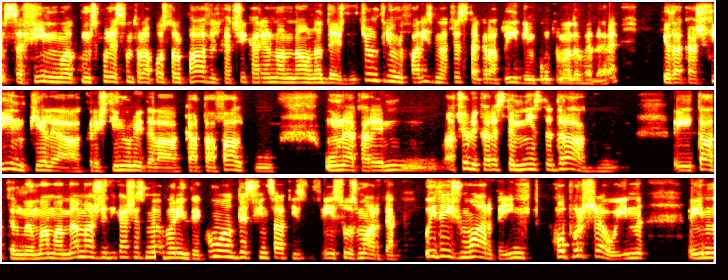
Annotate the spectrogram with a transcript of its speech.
să fim, cum spune Sfântul Apostol Pavel, ca cei care nu au nădejde. Deci e un triumfalism acesta gratuit din punctul meu de vedere. Eu dacă aș fi în pielea creștinului de la catafal cu unea care, acelui care este mi este drag, e tatăl meu, mama mea, m-aș ridica și să meu părinte, cum a desfințat Iisus moartea? Uite, ești moarte, în copârșău, în, în,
